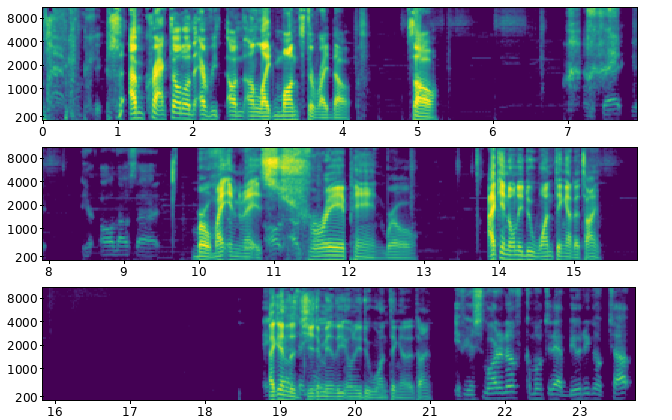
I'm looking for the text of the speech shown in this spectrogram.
I'm cracked out on every on, on like monster right now. So chat, they're, they're all outside. bro, my internet is tripping, bro. I can only do one thing at a time. I can Chad, tell you what, legitimately only do one thing at a time. If you're smart enough, come up to that building up top,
